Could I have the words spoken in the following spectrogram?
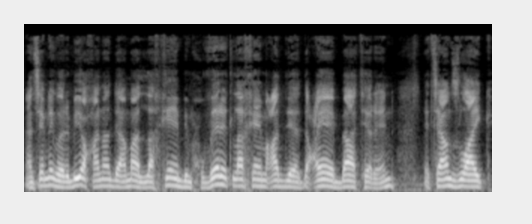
And same thing, with Rabbi Yohanan de Amar, lachem bimchuveret lachem ad de baterin. It sounds like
